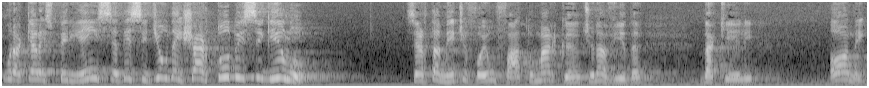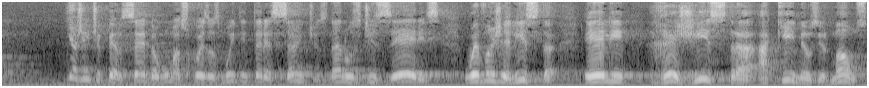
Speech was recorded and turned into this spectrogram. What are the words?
por aquela experiência, decidiu deixar tudo e segui-lo. Certamente foi um fato marcante na vida daquele homem. E a gente percebe algumas coisas muito interessantes né, nos dizeres. O evangelista, ele registra aqui, meus irmãos,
